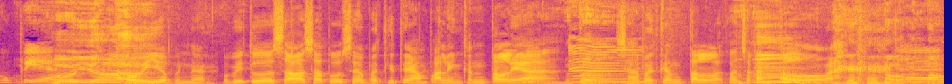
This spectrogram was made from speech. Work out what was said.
Upi ya. Oh iyalah. Oh iya benar. Upi itu salah satu sahabat kita yang paling kental ya. Betul. Sahabat kental, konco kental. Kental, kental.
